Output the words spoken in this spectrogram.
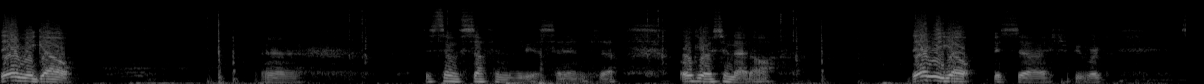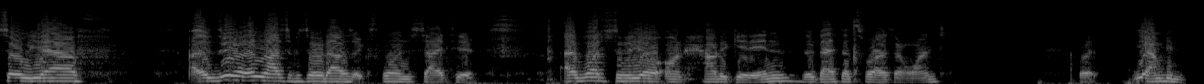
There we go. Uh, there's some stuff in video setting, so okay, let's turn that off. There we go. This uh, should be working. So yeah, I did in last episode I was exploring the sides here. I watched the video on how to get in. That's as far as I went. But yeah, I'm being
